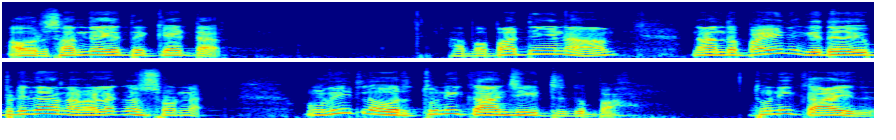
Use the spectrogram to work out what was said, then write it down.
அவர் சந்தேகத்தை கேட்டார். அப்போ பார்த்தீங்கன்னா நான் அந்த பையனுக்கு இதை இப்படி தான் நான் விளக்கம் சொன்னேன். உங்கள் வீட்டில் ஒரு துணி காஞ்சிக்கிட்டு இருக்குப்பா. துணி காயுது.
